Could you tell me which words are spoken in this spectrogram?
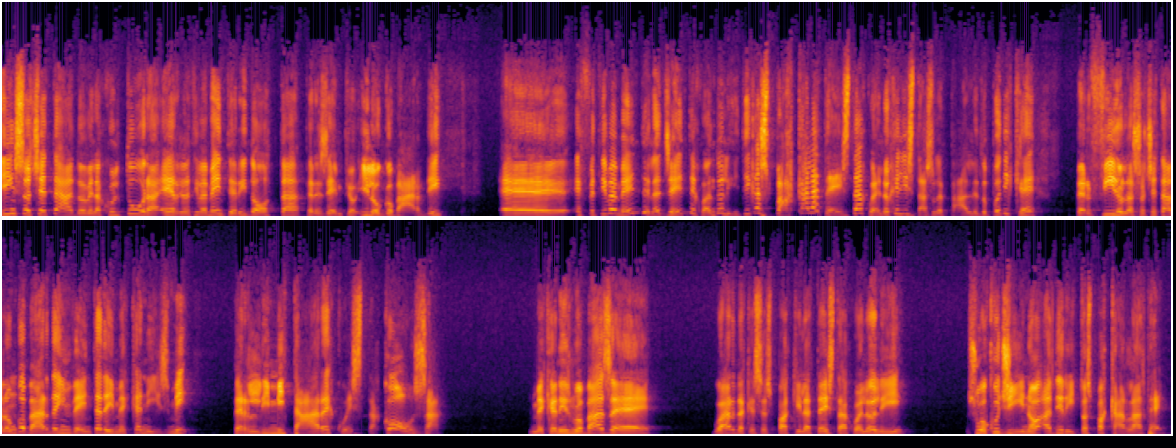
In società dove la cultura è relativamente ridotta, per esempio i Longobardi, eh, effettivamente la gente quando litiga spacca la testa a quello che gli sta sulle palle. Dopodiché, perfino la società longobarda inventa dei meccanismi per limitare questa cosa. Il meccanismo base è, guarda che se spacchi la testa a quello lì, suo cugino ha diritto a spaccarla a te.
